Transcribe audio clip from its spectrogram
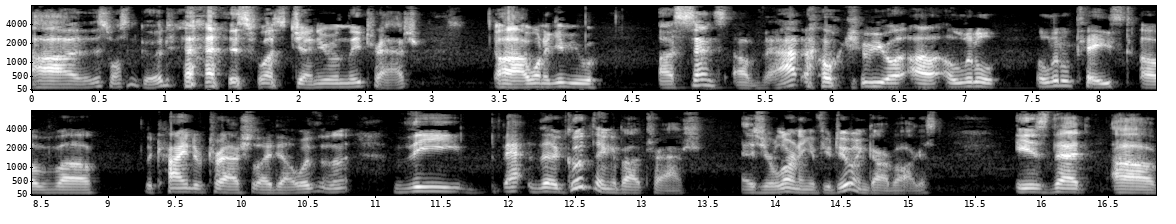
Uh, this wasn't good. this was genuinely trash. Uh, I want to give you a sense of that. I'll give you a, a little a little taste of uh, the kind of trash that I dealt with. The the good thing about trash, as you're learning if you're doing Garb August, is that uh,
